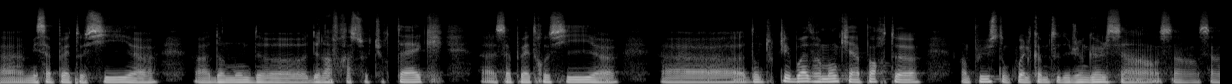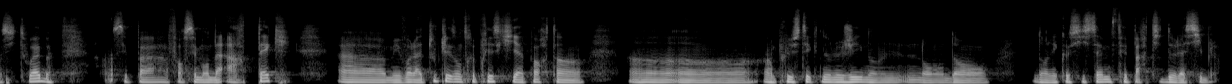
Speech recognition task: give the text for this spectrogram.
Euh, mais ça peut être aussi euh, euh dans le monde de, l'infrastructure tech. Ça peut être aussi dans toutes les boîtes vraiment qui apportent un plus. Donc, Welcome to the Jungle, c'est un, site web. C'est pas forcément de la hard tech, euh, mais voilà, toutes les entreprises qui apportent un, un, un, plus technologique dans, dans, dans, dans l'écosystème fait partie de la cible.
